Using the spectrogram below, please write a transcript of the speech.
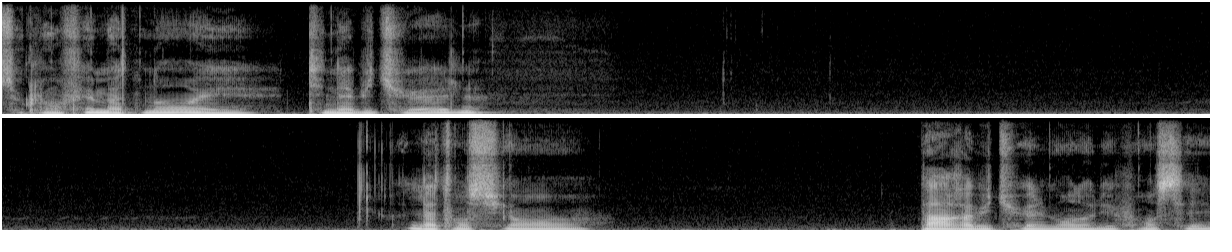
Ce que l'on fait maintenant est inhabituel. L'attention part habituellement dans les pensées.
